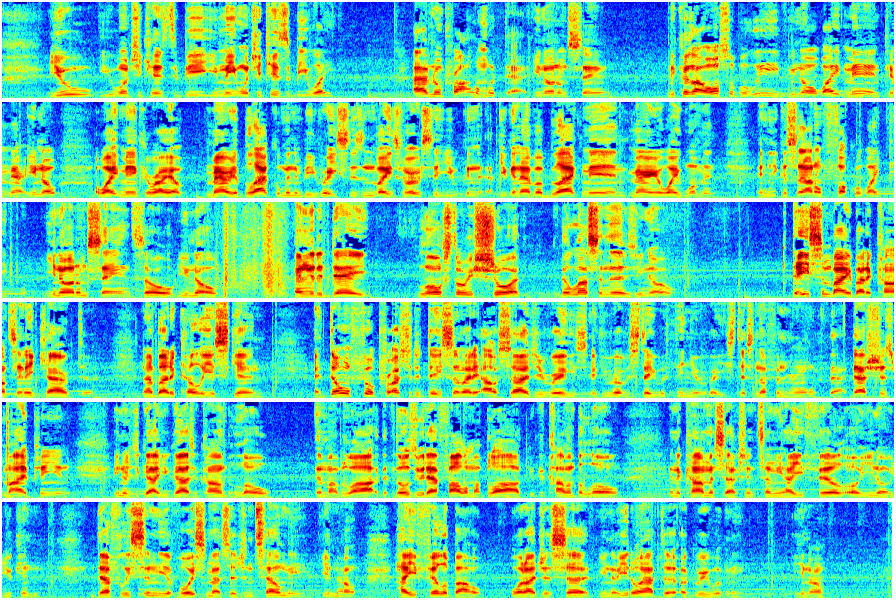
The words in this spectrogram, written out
you you want your kids to be, you may want your kids to be white. I have no problem with that. You know what I'm saying? Because I also believe, you know, a white man can marry, you know, a white man can a, marry a black woman and be racist, and vice versa. You can you can have a black man marry a white woman, and you can say I don't fuck with white people. You know what I'm saying? So you know, end of the day, long story short, the lesson is, you know, date somebody by the content and character, not by the color of your skin. And don't feel pressure to date somebody outside your race if you ever stay within your race. There's nothing wrong with that. That's just my opinion. You know, you got you guys can comment below in my blog. If those of you that follow my blog, you can comment below in the comment section, tell me how you feel, or you know, you can definitely send me a voice message and tell me, you know, how you feel about what I just said. You know, you don't have to agree with me. You know,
